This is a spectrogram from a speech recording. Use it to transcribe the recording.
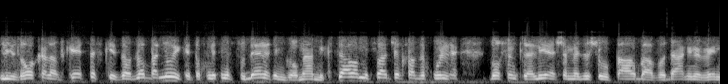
לזרוק עליו כסף, כי זה עוד לא בנוי כתוכנית מסודרת עם גורמי המקצוע במשרד שלך וכולי, באופן כללי יש שם איזשהו פער בעבודה, אני מבין,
